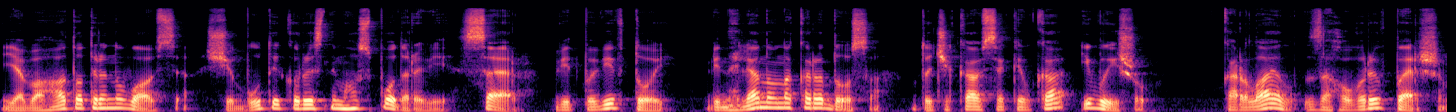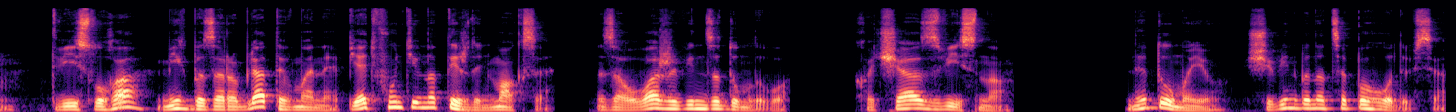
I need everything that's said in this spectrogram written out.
Я багато тренувався, щоб бути корисним господареві, сер, відповів той. Він глянув на Карадоса, дочекався кивка і вийшов. Карлайл заговорив першим. Твій слуга міг би заробляти в мене 5 фунтів на тиждень, Максе, зауважив він задумливо. Хоча, звісно, не думаю, що він би на це погодився,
